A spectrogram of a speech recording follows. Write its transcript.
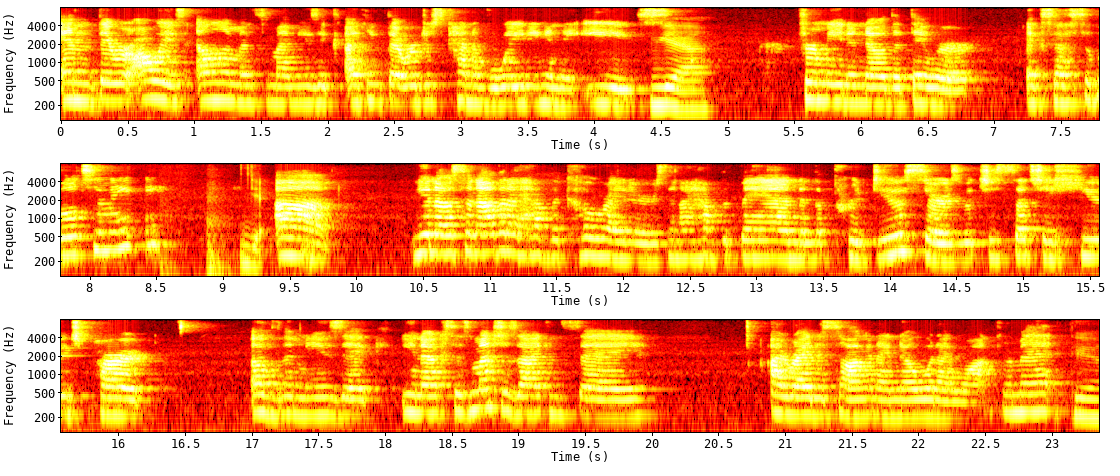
and there were always elements in my music i think that were just kind of waiting in the eaves Yeah, for me to know that they were accessible to me yeah, um, you know so now that i have the co-writers and i have the band and the producers which is such a huge part of the music you know because as much as i can say i write a song and i know what i want from it yeah,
